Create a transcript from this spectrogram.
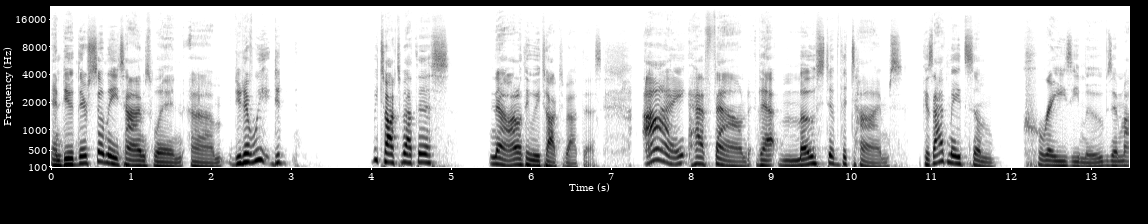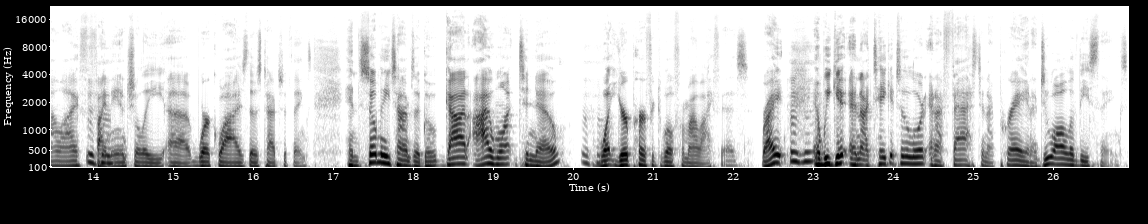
and dude, there's so many times when, um, dude, have we did we talked about this? No, I don't think we talked about this. I have found that most of the times, because I've made some crazy moves in my life, financially, uh, work wise, those types of things. And so many times I go, God, I want to know Mm-hmm. what your perfect will for my life is, right? Mm-hmm. And we get, and I take it to the Lord and I fast and I pray and I do all of these things.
